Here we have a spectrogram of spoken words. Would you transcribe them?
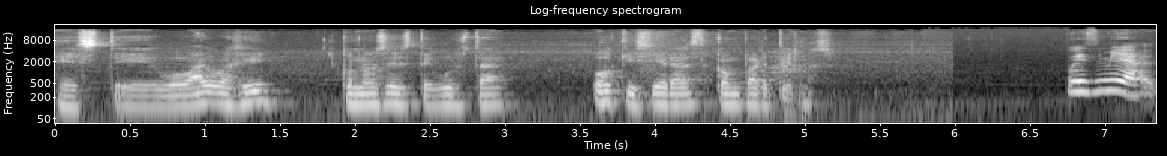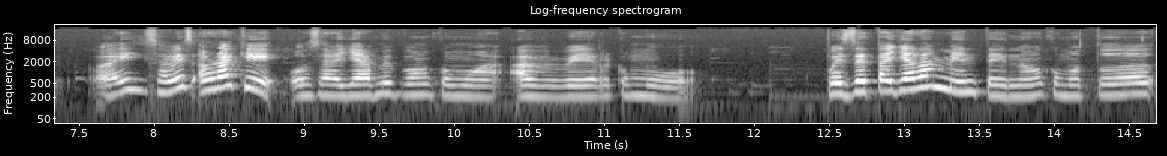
este, o algo así conoces, te gusta o quisieras compartirnos? Pues mira, ay, ¿sabes? Ahora que, o sea, ya me pongo como a, ver como, pues detalladamente, ¿no? Como todo,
